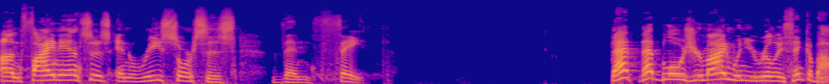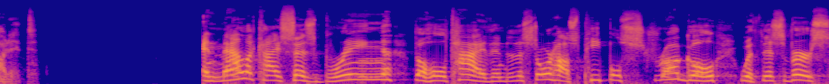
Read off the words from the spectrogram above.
on finances and resources than faith. That, that blows your mind when you really think about it. And Malachi says, Bring the whole tithe into the storehouse. People struggle with this verse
